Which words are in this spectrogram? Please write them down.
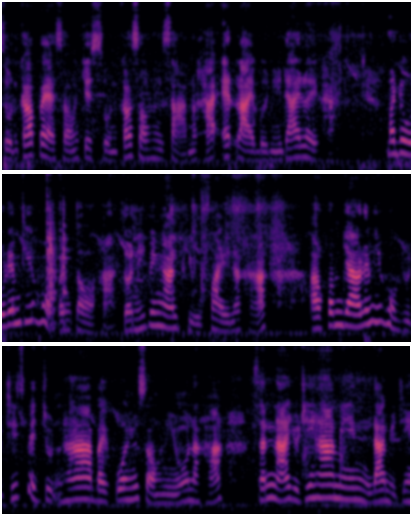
0982709213 นะคะแอดไลน์เบอร์นี้ได้เลยค่ะ มาดูเล่มที่ 6 กันต่อค่ะ ตัวนี้เป็นงานผิวไฟนะคะเอาความยาวเล่มที่ 6 อยู่ที่ 11.5 ใบกว้างอยู่ 2 นิ้วนะคะสันหนาอยู่ที่ 5 มิลด้ามอยู่ที่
